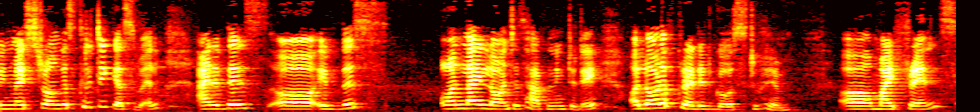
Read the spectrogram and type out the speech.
been my strongest critic as well and if uh, if this online launch is happening today a lot of credit goes to him uh, my friends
